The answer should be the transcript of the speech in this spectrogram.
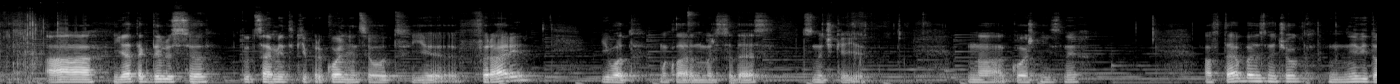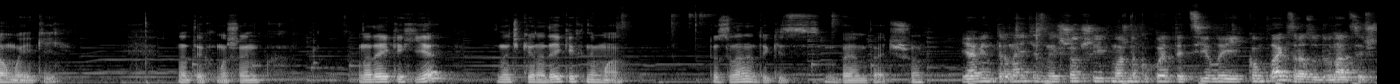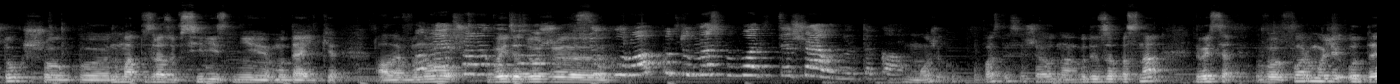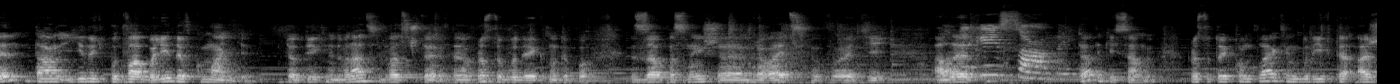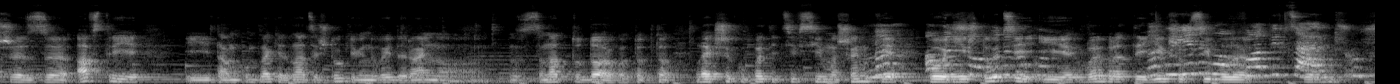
А я так дивлюся, тут самі такі прикольні. Це от є Феррарі і от Макларен Мерседес. Значки є на кожній з них. А в тебе значок невідомо який на тих машинках. На деяких є значки, на деяких нема. То зелене, то якісь БМП чи що. Я в інтернеті знайшов, що їх можна купити цілий комплект, зразу 12 штук, щоб е, ну, мати зразу всі різні модельки. Але воно Але якщо ми вийде купимо дуже. всю коробку, то в нас попадеться ще одна така. Може попастися ще одна. Буде запасна. Дивися, в Формулі 1 там їдуть по два боліди в команді. Тобто їх не 12, а 24. В тебе просто буде як ну, типу, запасний ще гравець в тій. Але Такий самий. та, такий самий. Просто той комплект він буде їхати аж з Австрії, і там в комплекті 12 штук, і він вийде реально занадто дорого. Тобто легше купити ці всі машинки Ми- по одній штуці будемо і вибрати Ми їх, щоб всі були.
